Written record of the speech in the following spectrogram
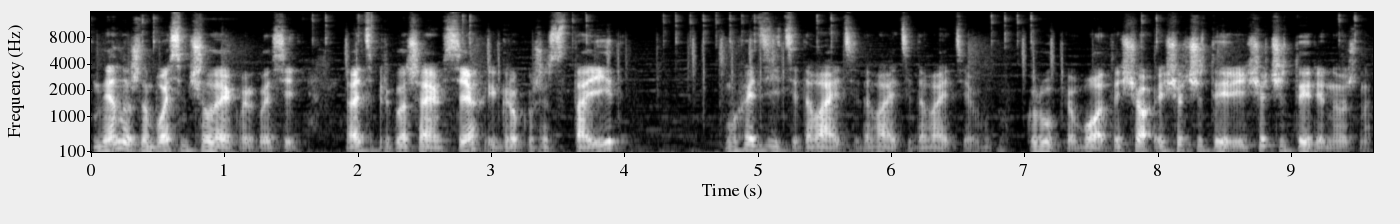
Мне нужно 8 человек пригласить. Давайте приглашаем всех, игрок уже стоит. Выходите, давайте, давайте, давайте, в группе. Вот, еще, еще 4, еще 4 нужно.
